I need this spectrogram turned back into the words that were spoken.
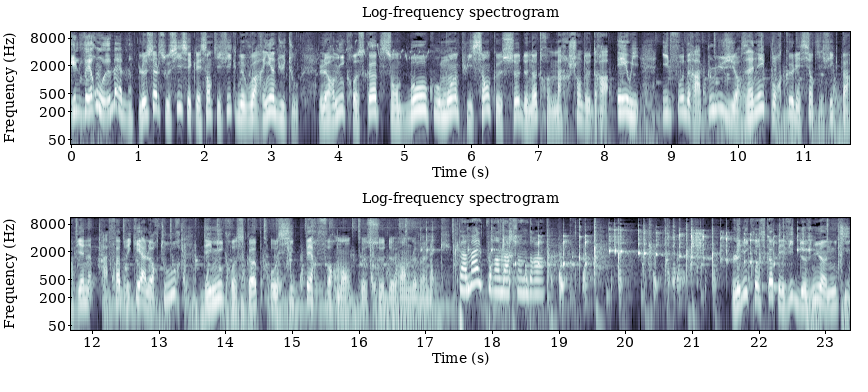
ils verront eux-mêmes. Le seul souci, c'est que les scientifiques ne voient rien du tout. Leurs microscopes sont beaucoup moins puissants que ceux de notre marchand de draps. Et oui, il faudra plusieurs années pour que les scientifiques parviennent à fabriquer à leur tour des microscopes aussi performants que ceux de Van Leeuwenhoek. Pas mal pour un marchand de draps. Le microscope est vite devenu un outil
